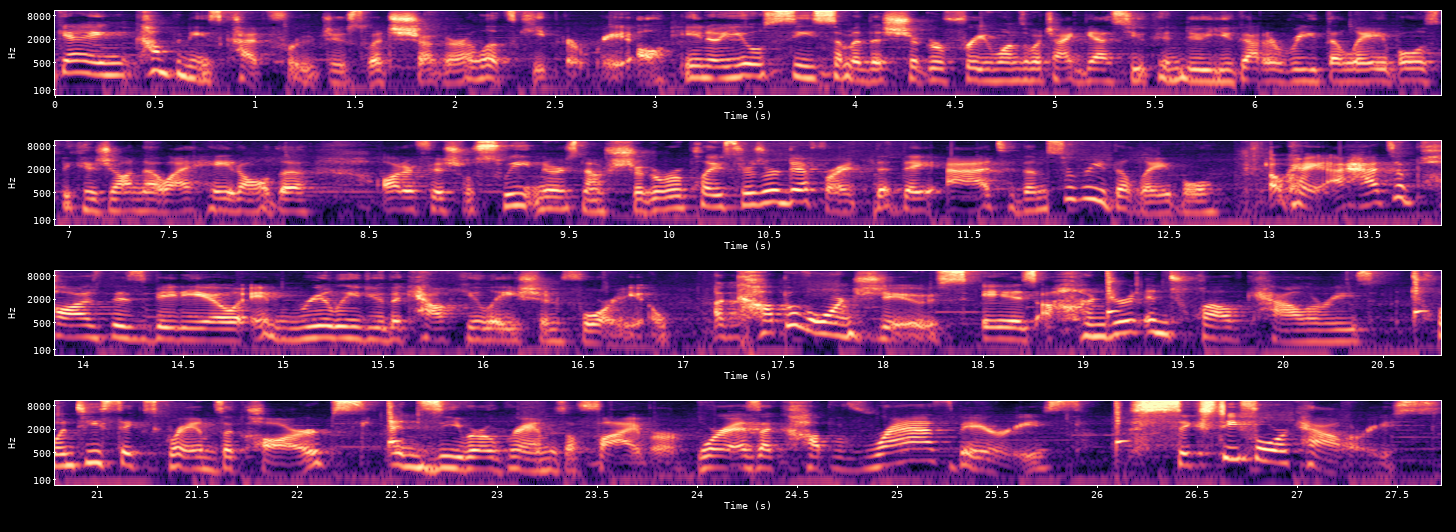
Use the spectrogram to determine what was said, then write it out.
Gang, companies cut fruit juice with sugar. Let's keep it real. You know, you'll see some of the sugar-free ones, which I guess you can do. You got to read the labels because y'all know I hate all the artificial sweeteners. Now, sugar replacers are different that they add to them. So read the label. Okay, I had to pause this video and really do the calculation for you. A cup of orange juice is 112 calories, 26 grams of carbs, and zero grams of fiber. Whereas a cup of raspberries 64 calories,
